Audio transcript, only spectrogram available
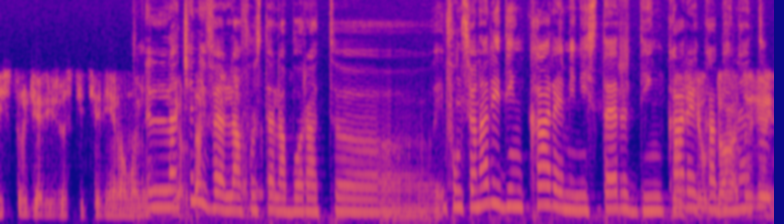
distrugerii justiției din România. La ce Iordache nivel a și fost așa mai elaborat? Uh, funcționarii din care minister, din care nu știu, doamna cabinet? Dogioiu,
